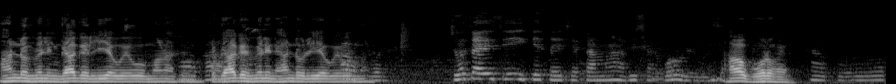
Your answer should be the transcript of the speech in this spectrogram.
હાંડો મેલીને ગાગર લઈ આવું એવો માણસ હું. કે ગાગર મેલીને હાંડો લઈ આવું એવો માણસ. જોતા હશે ઈ કહેતા હશે કે આ માણસ બિચારો બહુ હાવ ભોરો એમ. હાવ પોરો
